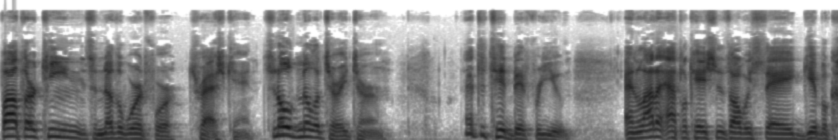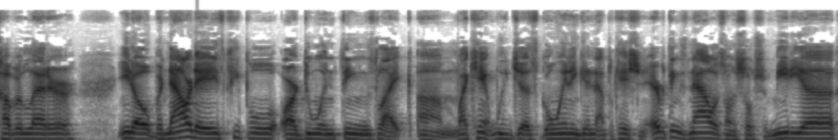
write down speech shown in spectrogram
File 13 is another word for trash can. It's an old military term. That's a tidbit for you. And a lot of applications always say give a cover letter, you know, but nowadays people are doing things like, um, why can't we just go in and get an application? Everything's now is on social media,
